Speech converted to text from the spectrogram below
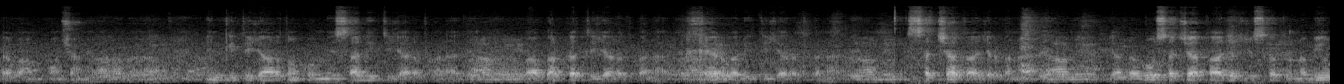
پیغام پہنچانے والا بنا۔ ان کی تجارتوں کو مثالی تجارت بنا دے۔ بابرکت تجارت بنا دے۔ خیر والی تجارت بنا دے۔ سچا تاجر بنا دے۔ یا اللہ وہ سچا تاجر جس کا تو نبیوں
